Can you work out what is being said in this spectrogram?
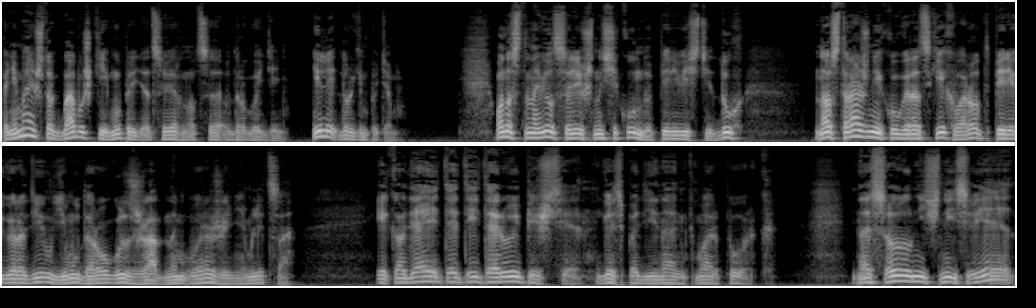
понимая, что к бабушке ему придется вернуться в другой день или другим путем. Он остановился лишь на секунду перевести дух, но стражник у городских ворот перегородил ему дорогу с жадным выражением лица. — И куда это ты торопишься, господин Анкмарпург? На солнечный свет,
